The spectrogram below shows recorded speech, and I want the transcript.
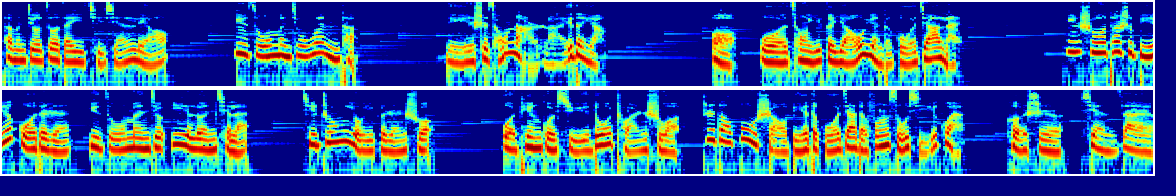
他们就坐在一起闲聊。狱卒们就问他：“你是从哪儿来的呀？”“哦，我从一个遥远的国家来。”听说他是别国的人，狱卒们就议论起来。其中有一个人说：“我听过许多传说，知道不少别的国家的风俗习惯。可是现在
